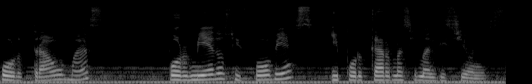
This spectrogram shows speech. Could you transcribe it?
por traumas, por miedos y fobias y por karmas y maldiciones.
